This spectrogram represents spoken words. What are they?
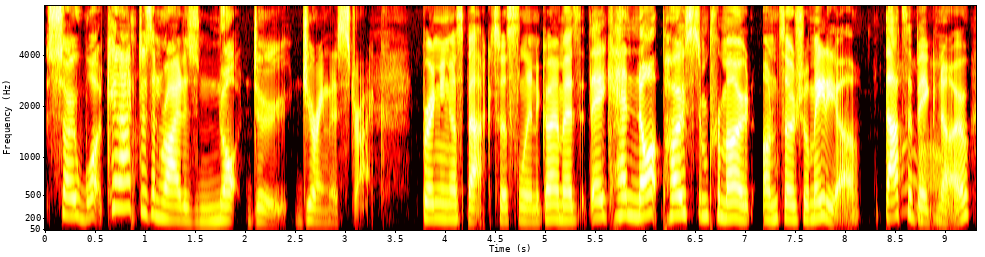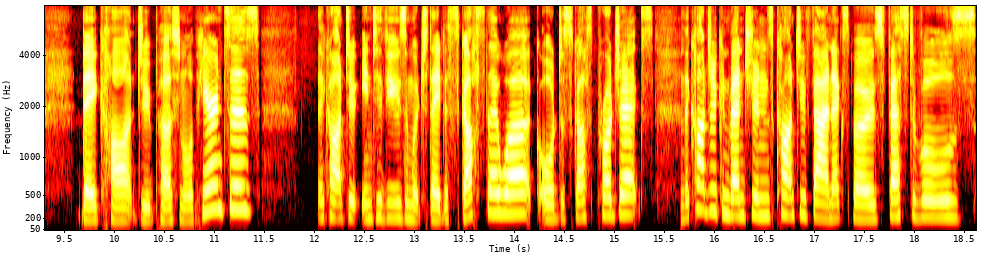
So, what can actors and writers not do during this strike? Bringing us back to Selena Gomez, they cannot post and promote on social media. That's a big oh. no. They can't do personal appearances. They can't do interviews in which they discuss their work or discuss projects. They can't do conventions, can't do fan expos, festivals,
